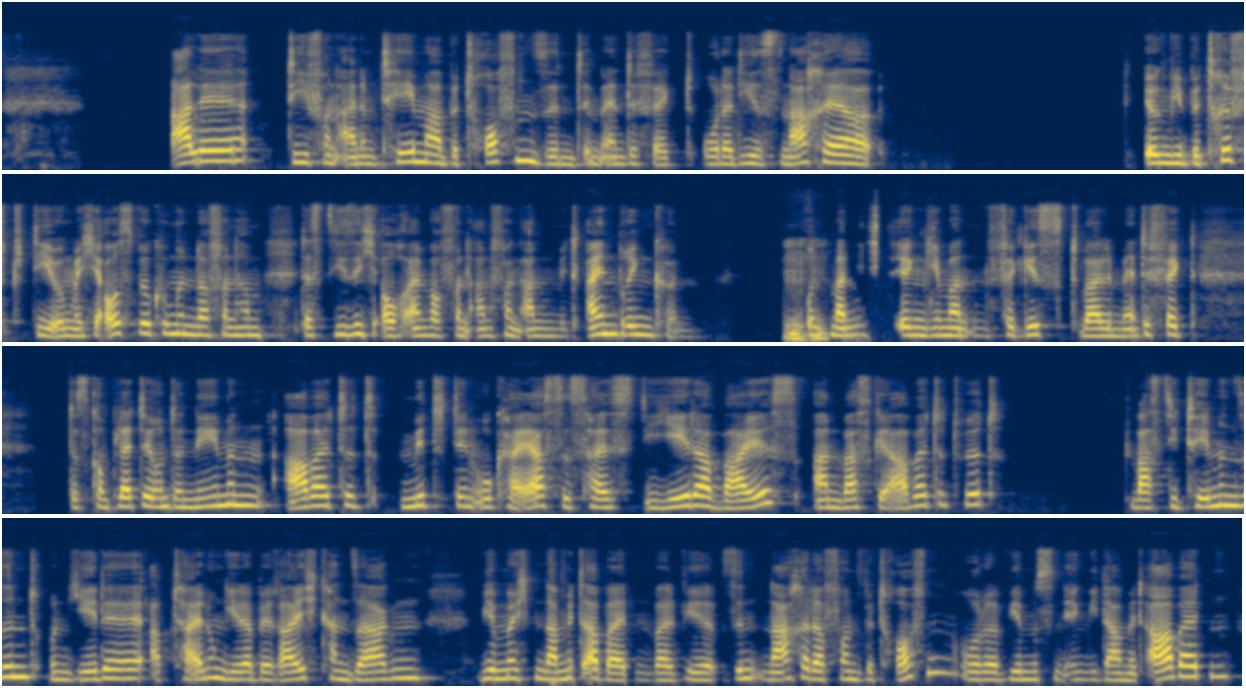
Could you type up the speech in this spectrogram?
alle, die von einem Thema betroffen sind im Endeffekt oder die es nachher irgendwie betrifft, die irgendwelche Auswirkungen davon haben, dass die sich auch einfach von Anfang an mit einbringen können. Mhm. Und man nicht irgendjemanden vergisst, weil im Endeffekt das komplette Unternehmen arbeitet mit den OKRs. Das heißt, jeder weiß, an was gearbeitet wird was die Themen sind und jede Abteilung, jeder Bereich kann sagen, wir möchten da mitarbeiten, weil wir sind nachher davon betroffen oder wir müssen irgendwie damit arbeiten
